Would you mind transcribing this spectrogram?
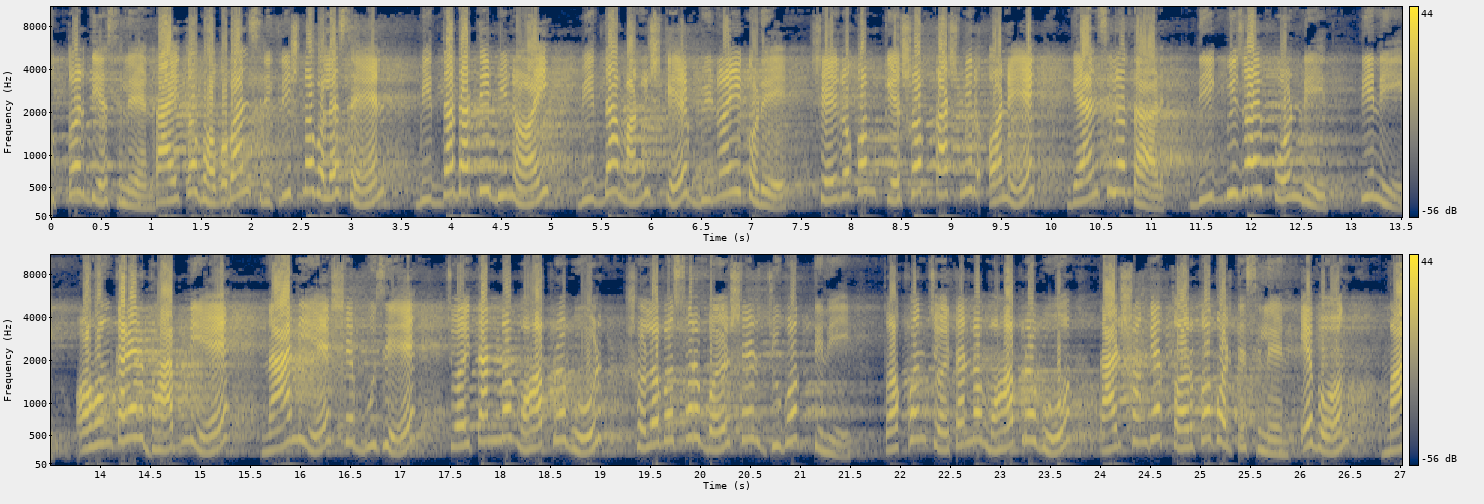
উত্তর দিয়েছিলেন। তাই তো ভগবান শ্রীকৃষ্ণ বলেছেন, বিদ্যাদাতি বিনয়, বিদ্যা মানুষকে বিনয়ী করে। সেই রকম কেশব কাশ্মীর অনেক জ্ঞান ছিল তার দিগ্বিজয় পণ্ডিত। তিনি অহংকারের ভাব নিয়ে, না নিয়ে সে বুঝে চৈতন্য মহাপ্রভুর ষোলো বছর বয়সের যুবক তিনি। তখন চৈতন্য মহাপ্রভু তার সঙ্গে তর্ক করতেছিলেন এবং মা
